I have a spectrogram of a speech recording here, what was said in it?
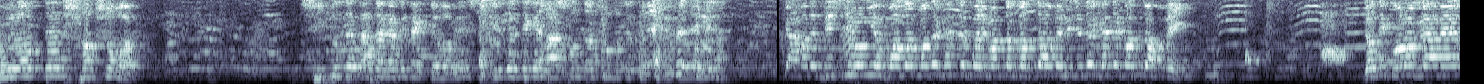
অভিভাবকদের সবসময় শিক্ষকদের কাছাকাছি থাকতে হবে, শিক্ষকদের থেকে তার সন্তান সম্পর্কে আমাদের দৃষ্টিভঙ্গি প্রজন্মদের ক্ষেত্রে পরিবর্তন করতে হবে, নিজেদের ক্ষেত্রে করতে হবে। যদি কোন গ্রামের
